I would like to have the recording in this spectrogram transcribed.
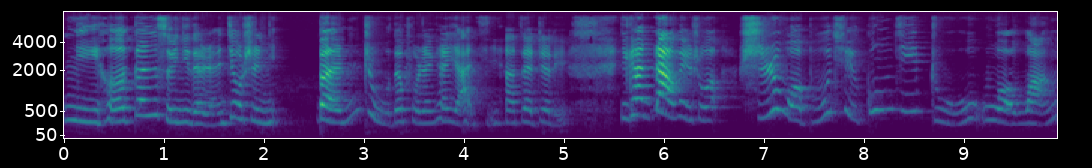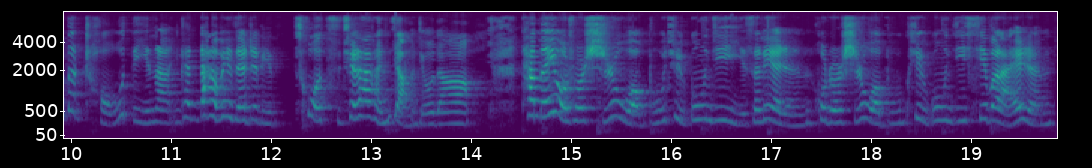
你和跟随你的人就是你本主的仆人。看雅吉啊，在这里。你看大卫说，使我不去攻击主我王的仇敌呢？你看大卫在这里措辞，其实他很讲究的啊，他没有说使我不去攻击以色列人，或者使我不去攻击希伯来人，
